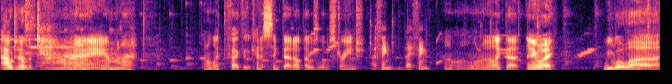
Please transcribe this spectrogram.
out of time. I don't like the fact that we kind of synced that up. That was a little strange. I think. I think. I don't, I don't really like that. Anyway, we will uh,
